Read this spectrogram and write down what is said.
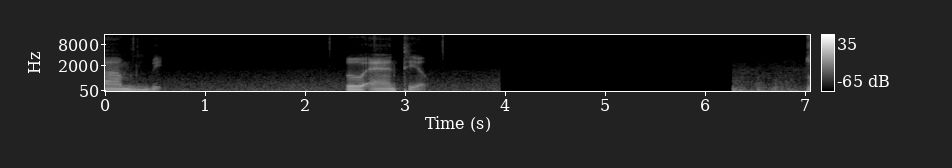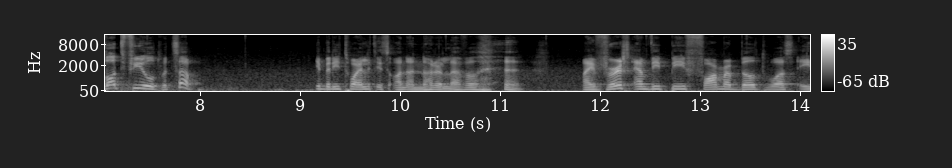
Um, blue and teal. Bloodfield, what's up? Skibidi Toilet is on another level. My first MVP farmer build was a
